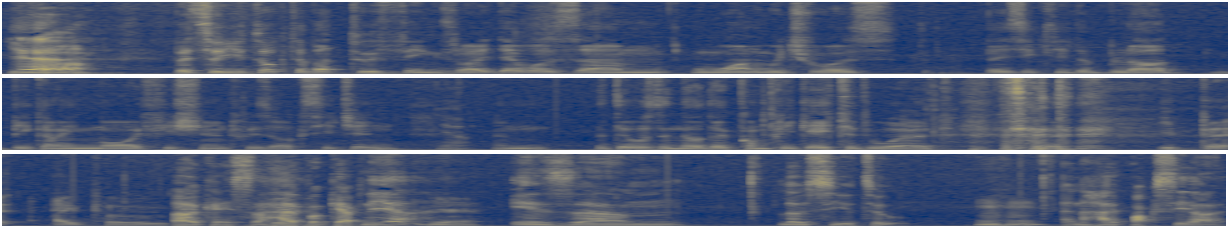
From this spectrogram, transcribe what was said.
Yeah. now. But so you talked about two things, right? There was um, one which was basically the blood becoming more efficient with oxygen, Yeah. and there was another complicated word, hypo. hypo. Okay, so hypocapnia yeah. is um, low CO2 Mm-hmm. and hypoxia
